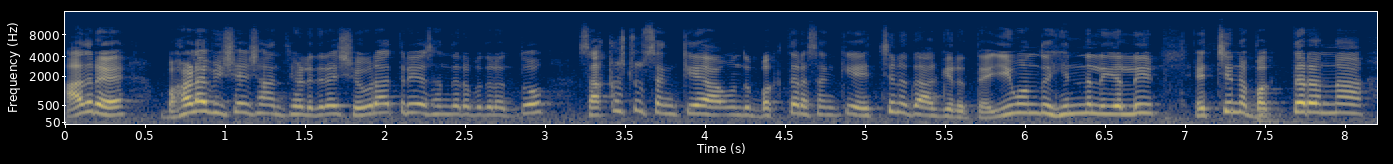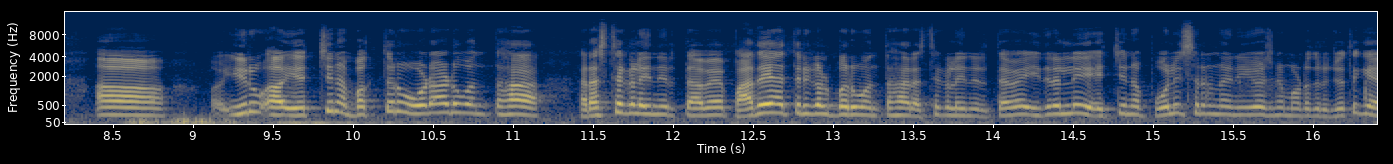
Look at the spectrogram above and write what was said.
ಆದರೆ ಬಹಳ ವಿಶೇಷ ಅಂತ ಹೇಳಿದರೆ ಶಿವರಾತ್ರಿಯ ಸಂದರ್ಭದಲ್ಲಂತೂ ಸಾಕಷ್ಟು ಸಂಖ್ಯೆಯ ಒಂದು ಭಕ್ತರ ಸಂಖ್ಯೆ ಹೆಚ್ಚಿನದಾಗಿರುತ್ತೆ. ಈ ಒಂದು ಹಿನ್ನೆಲೆಯಲ್ಲಿ ಹೆಚ್ಚಿನ ಭಕ್ತರನ್ನು ಇರು ಹೆಚ್ಚಿನ ಭಕ್ತರು ಓಡಾಡುವಂತಹ ರಸ್ತೆಗಳೇನಿರ್ತವೆ, ಪಾದಯಾತ್ರಿಗಳು ಬರುವಂತಹ ರಸ್ತೆಗಳೇನಿರ್ತವೆ, ಇದರಲ್ಲಿ ಹೆಚ್ಚಿನ ಪೊಲೀಸರನ್ನು ನಿಯೋಜನೆ ಮಾಡೋದ್ರ ಜೊತೆಗೆ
